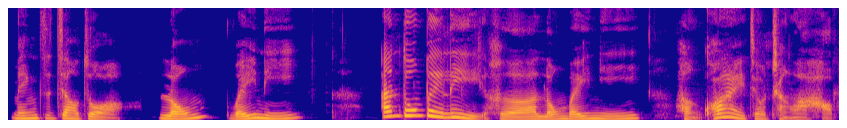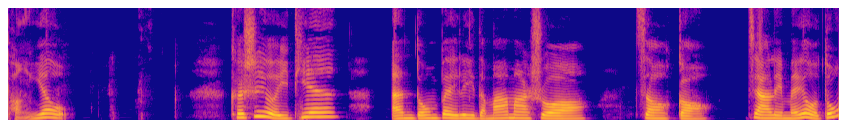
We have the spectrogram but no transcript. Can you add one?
名字叫做龙维尼。安东贝利和龙维尼很快就成了好朋友。可是有一天，安东贝利的妈妈说：“糟糕，家里没有东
